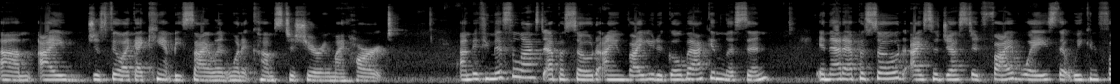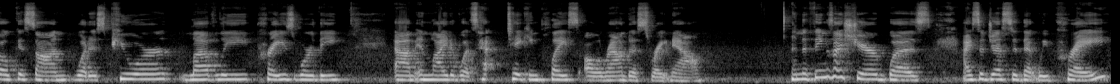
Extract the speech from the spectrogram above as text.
um, I just feel like I can't be silent when it comes to sharing my heart. Um, if you missed the last episode, I invite you to go back and listen. In that episode, I suggested five ways that we can focus on what is pure, lovely, praiseworthy um, in light of what's ha- taking place all around us right now. And the things I shared was I suggested that we pray,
